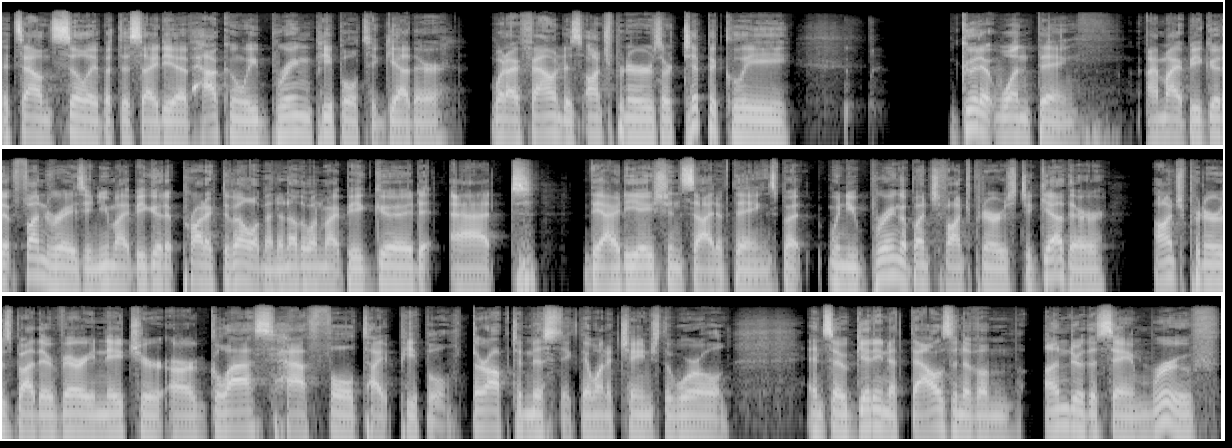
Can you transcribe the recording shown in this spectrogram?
It sounds silly, but this idea of how can we bring people together? What I found is entrepreneurs are typically good at one thing. I might be good at fundraising. You might be good at product development. Another one might be good at the ideation side of things. But when you bring a bunch of entrepreneurs together, entrepreneurs by their very nature are glass half full type people. They're optimistic. They want to change the world. And so getting a thousand of them under the same roof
